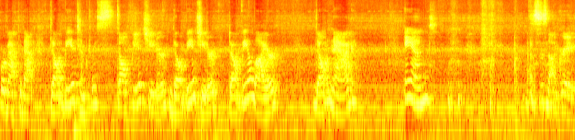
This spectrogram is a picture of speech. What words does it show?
We're back to that. Don't be a temptress. Don't be a cheater. Don't be a cheater. Don't be a liar. Don't nag. And This is not great.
